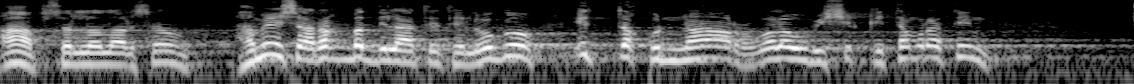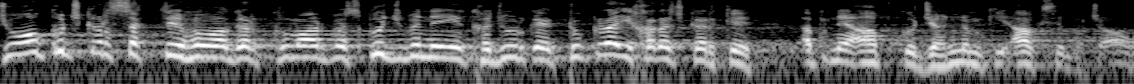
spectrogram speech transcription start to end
آپ صلی اللہ علیہ وسلم ہمیشہ رغبت دلاتے تھے لوگوں اتق النار ولو بشق تمرتن جو کچھ کر سکتے ہو اگر تمہارے پاس کچھ بھی نہیں ہے، کھجور کا ایک ٹکڑا ہی خرچ کر کے اپنے آپ کو جہنم کی آگ سے بچاؤ،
